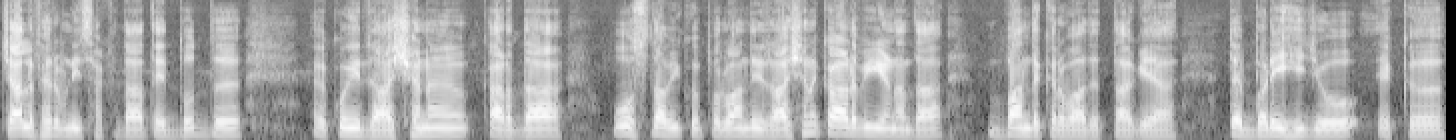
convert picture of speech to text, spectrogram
ਚੱਲ ਫਿਰ ਵੀ ਨਹੀਂ ਸਕਦਾ ਤੇ ਦੁੱਧ ਕੋਈ ਰਾਸ਼ਨ ਘਰ ਦਾ ਉਸ ਦਾ ਵੀ ਕੋਈ ਪ੍ਰਬੰਧ ਨਹੀਂ। ਰਾਸ਼ਨ ਕਾਰਡ ਵੀ ਇਹਨਾਂ ਦਾ ਬੰਦ ਕਰਵਾ ਦਿੱਤਾ ਗਿਆ ਤੇ ਬੜੀ ਹੀ ਜੋ ਇੱਕ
